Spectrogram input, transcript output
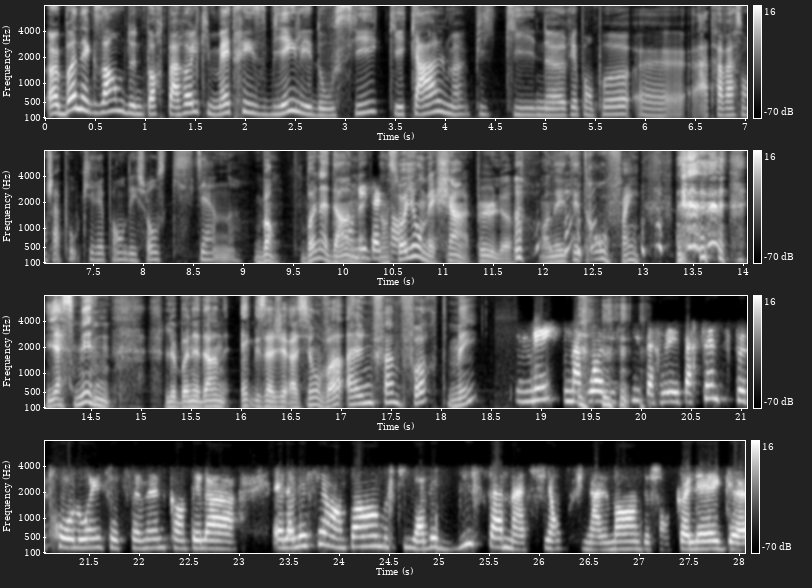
un bon exemple d'une porte-parole qui maîtrise bien les dossiers, qui est calme, puis qui ne répond pas euh, à travers son chapeau, qui répond des choses qui se tiennent. Bon, bonne Adam, soyons méchants un peu, là. On a été trop fins. Yasmine, le bonnet d'âne exagération va à une femme forte, mais... Mais ma voix ici est partie un petit peu trop loin cette semaine quand elle a elle a laissé entendre qu'il y avait diffamation finalement de son collègue euh,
